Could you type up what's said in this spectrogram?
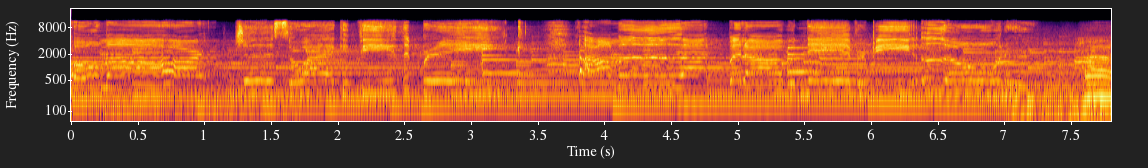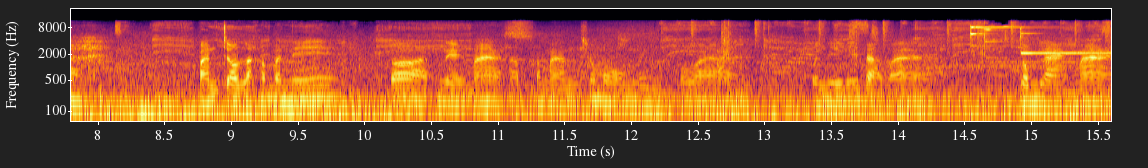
Hold my heart just so I can feel it break. ปั่นจบแล้วครับวันนี้ก็เหนื่อยมากครับประมาณชั่วโมงหนึ่งเพราะว่าวันนี้นี่แบบว่าลมแรงมาก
